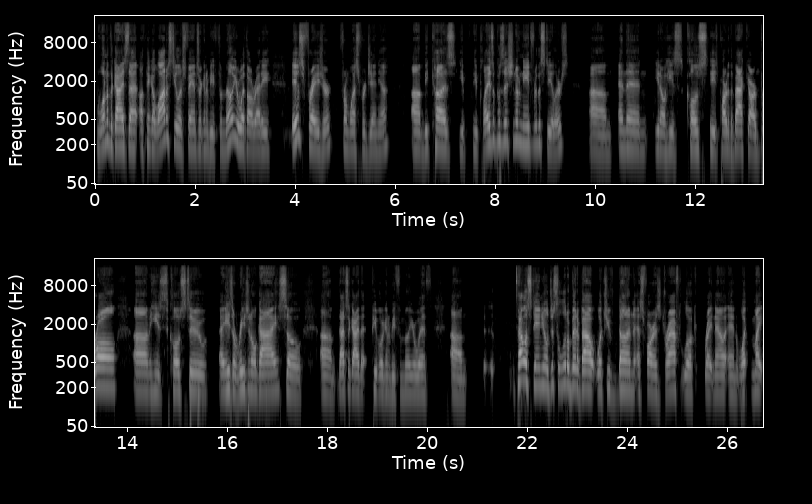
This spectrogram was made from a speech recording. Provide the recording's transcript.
one of the guys that I think a lot of Steelers fans are going to be familiar with already is Frazier from West Virginia uh, because he, he plays a position of need for the Steelers. Um, and then, you know, he's close, he's part of the backyard brawl. Um, he's close to, uh, he's a regional guy. So um, that's a guy that people are going to be familiar with. Um, tell us, Daniel, just a little bit about what you've done as far as draft look right now and what might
